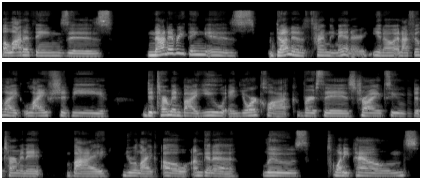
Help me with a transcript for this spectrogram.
a lot of things is not everything is done in a timely manner, you know, and I feel like life should be determined by you and your clock versus trying to determine it by you're like, oh, I'm gonna lose 20 pounds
